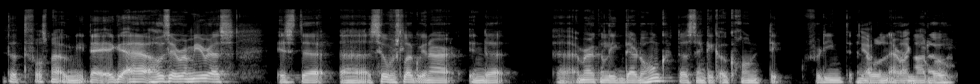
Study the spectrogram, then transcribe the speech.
dat volgens mij ook niet. Nee, ik, uh, Jose Ramirez is de Silver Slug winnaar in de uh, American League derde honk. Dat is denk ik ook gewoon dik verdiend. En ja, Nolan Arenado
